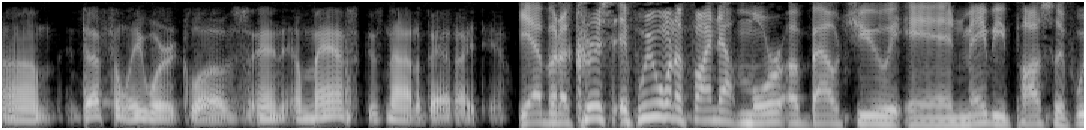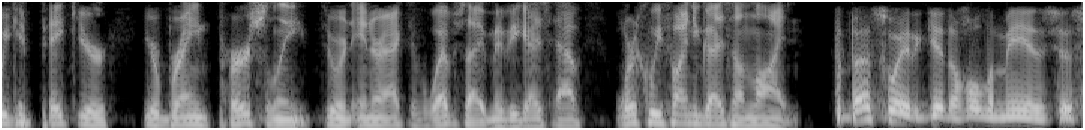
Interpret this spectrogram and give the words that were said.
Um, definitely wear gloves, and a mask is not a bad idea. Yeah, but uh, Chris, if we want to find out more about you and maybe possibly if we could pick your your brain personally through an interactive website, maybe you guys have. Where can we find you guys online? The best way to get a hold of me is just,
